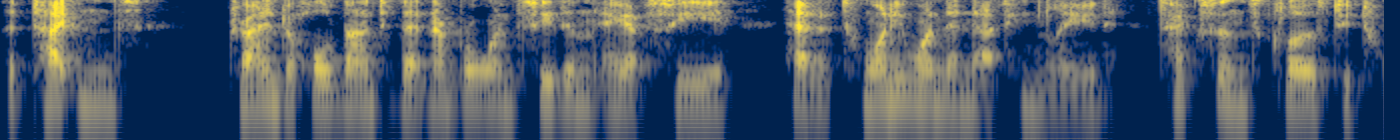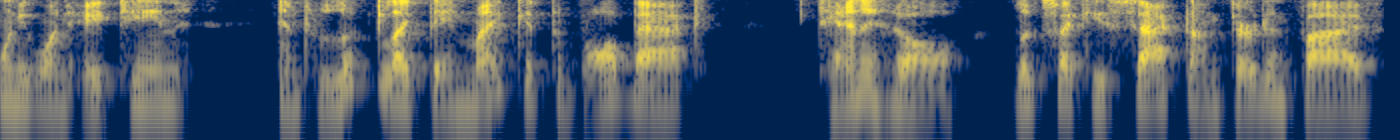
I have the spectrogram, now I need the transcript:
The Titans, trying to hold on to that number one seed in the AFC, had a 21 to nothing lead. Texans closed to 21-18 and looked like they might get the ball back. Tannehill looks like he's sacked on third and five.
